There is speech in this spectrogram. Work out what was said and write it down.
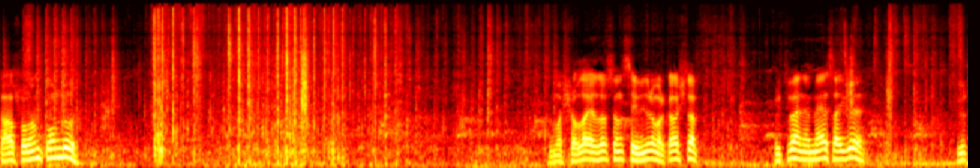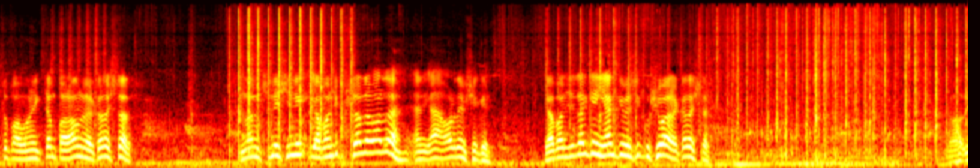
Sağa sola mı kondu? Maşallah yazarsanız sevinirim arkadaşlar. Lütfen emeğe saygı. YouTube abonelikten para almıyor arkadaşlar. Bunların içinde şimdi yabancı kuşlar da var da. Yani ya oradayım şeker. Yabancı derken yan kümesin kuşu var arkadaşlar. Abi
